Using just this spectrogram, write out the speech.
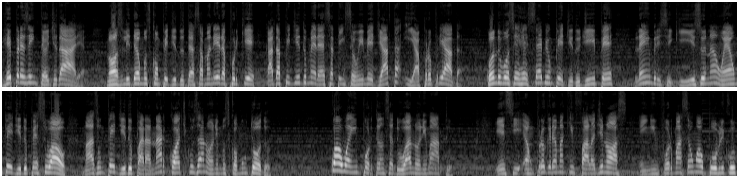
representante da área. Nós lidamos com pedidos dessa maneira porque cada pedido merece atenção imediata e apropriada. Quando você recebe um pedido de IP, lembre-se que isso não é um pedido pessoal, mas um pedido para narcóticos anônimos como um todo. Qual a importância do anonimato? Esse é um programa que fala de nós, em informação ao público,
